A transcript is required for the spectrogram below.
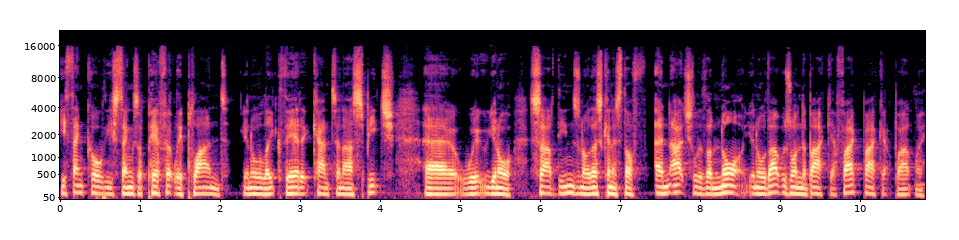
You think all these things are perfectly planned, you know, like the Eric Cantona speech, uh, with, you know, sardines and all this kind of stuff. And actually, they're not. You know, that was on the back of a fag packet, apparently.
